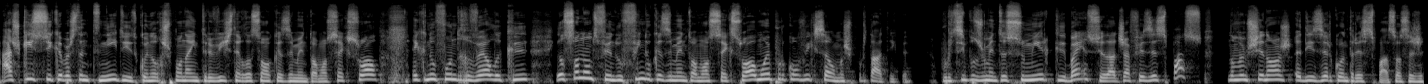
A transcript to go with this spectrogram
Acho que isso fica bastante nítido quando ele responde à entrevista em relação ao casamento homossexual, em que no fundo revela que ele só não defende o fim do casamento homossexual não é por convicção, mas por tática. Por simplesmente assumir que, bem, a sociedade já fez esse passo, não vamos ser nós a dizer contra esse passo. Ou seja,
